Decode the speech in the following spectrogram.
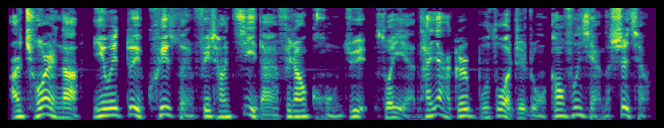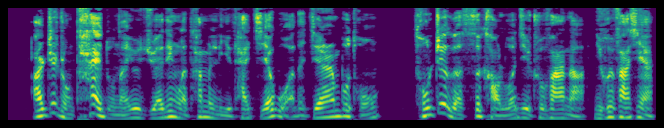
而穷人呢，因为对亏损非常忌惮、非常恐惧，所以他压根儿不做这种高风险的事情。而这种态度呢，又决定了他们理财结果的截然不同。从这个思考逻辑出发呢，你会发现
